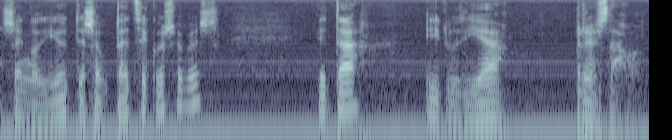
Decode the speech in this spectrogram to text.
esango diot ez hautatzeko esebez, eta irudia prest dago.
